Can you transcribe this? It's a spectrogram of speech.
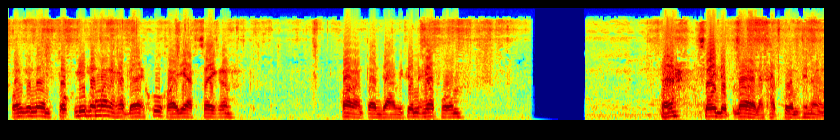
ฝนก็เริ่มตกลิ้นลงมาแล้วครับเดี๋ยวคู่ขออยากใส่กันพ่อกันตอนยามอีกทีนะครับผมนะใส่เรียบร้อยแล้วครับผมพี่น้อง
